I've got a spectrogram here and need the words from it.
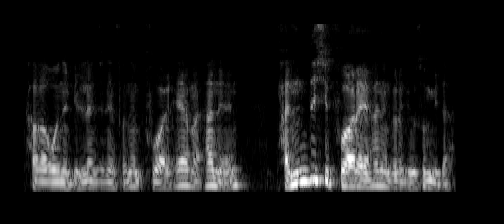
다가오는 밀란전에서는 부활해야만 하는 반드시 부활해야 하는 그런 요소입니다.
